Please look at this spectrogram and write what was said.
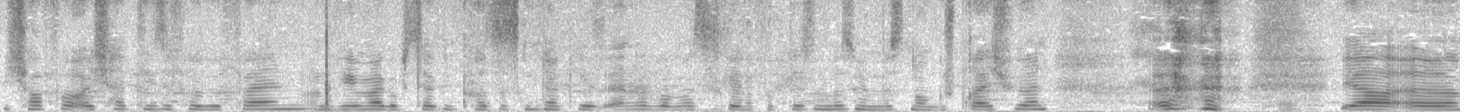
ich hoffe, euch hat diese Folge gefallen. Und wie immer gibt es halt ein kurzes, knackiges Ende, weil wir uns jetzt gerne verpissen müssen. Wir müssen noch ein Gespräch führen. Ja, äh,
